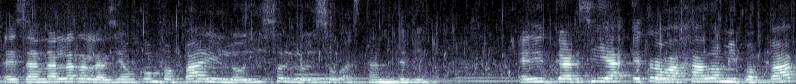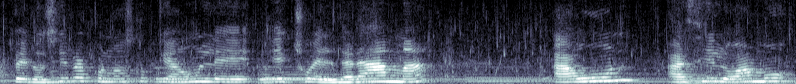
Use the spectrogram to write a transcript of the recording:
de sanar la relación con papá y lo hizo y lo hizo bastante bien. Edith García, he trabajado a mi papá, pero sí reconozco que aún le he hecho el drama. Aún así lo amo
